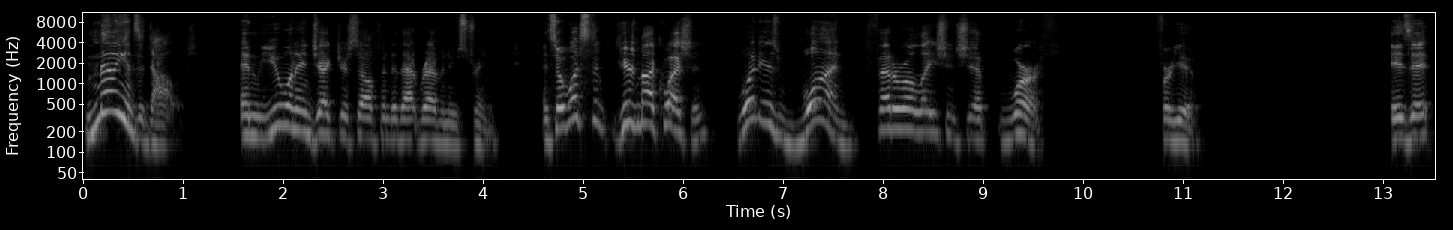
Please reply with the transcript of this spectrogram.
millions of dollars. And you want to inject yourself into that revenue stream. And so, what's the here's my question What is one federal relationship worth for you? Is it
